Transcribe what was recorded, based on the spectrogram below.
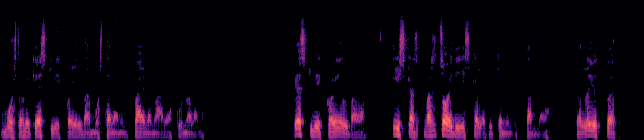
mä muistan, oli keskiviikkoilta, en muista enää niin päivämääriä kunnolla, mutta keskiviikkoilta ja iskä, mä sitten soitin iskelle, että nyt on niin tämmöinen, tällä juttu, että,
